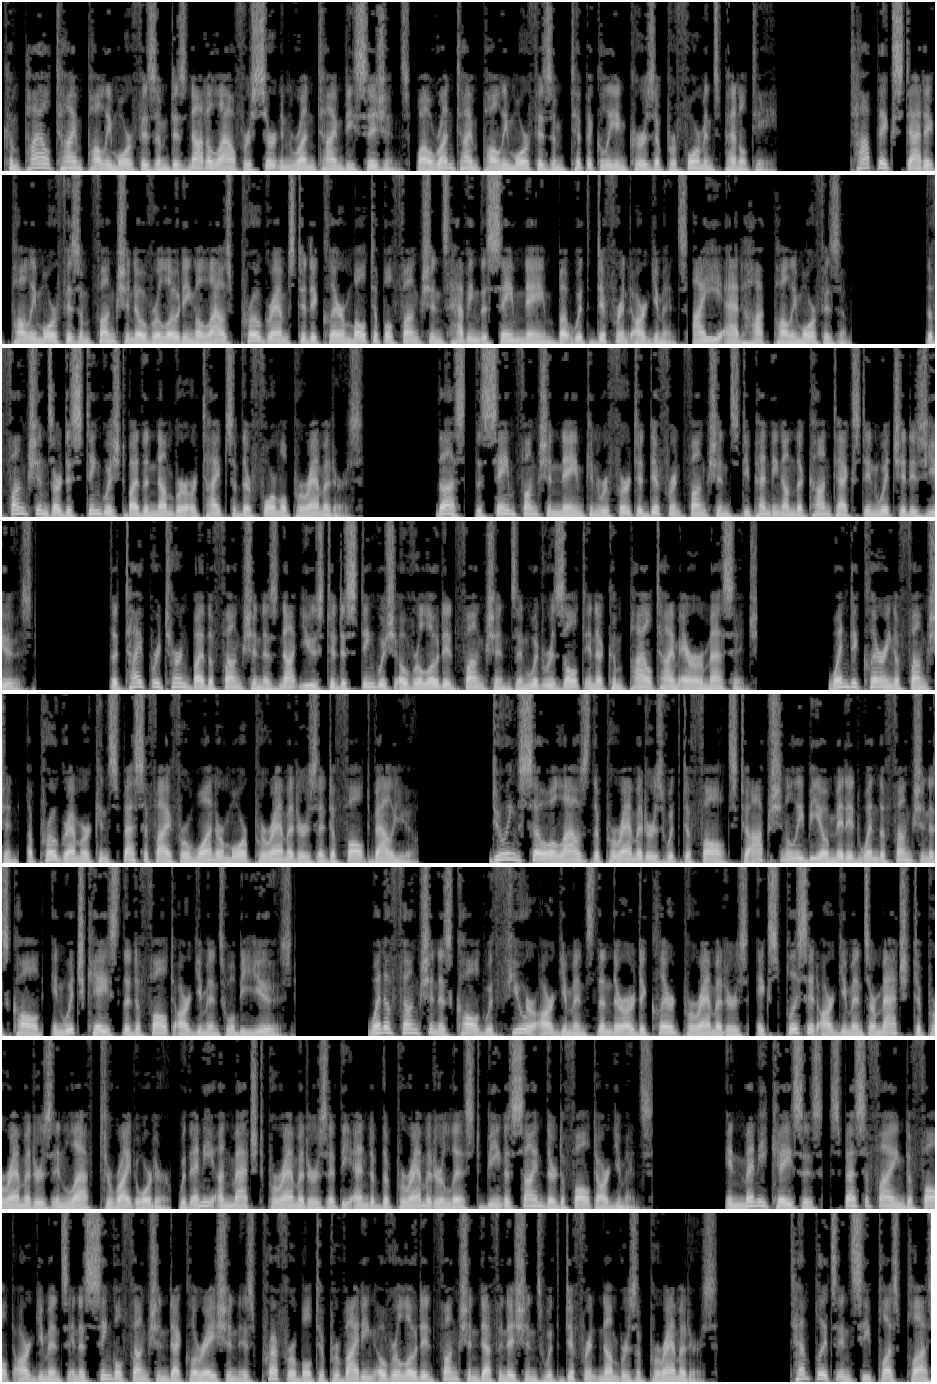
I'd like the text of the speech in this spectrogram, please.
Compile time polymorphism does not allow for certain runtime decisions, while runtime polymorphism typically incurs a performance penalty. Topic static polymorphism Function overloading allows programs to declare multiple functions having the same name but with different arguments i.e. ad hoc polymorphism. The functions are distinguished by the number or types of their formal parameters. Thus, the same function name can refer to different functions depending on the context in which it is used. The type returned by the function is not used to distinguish overloaded functions and would result in a compile time error message. When declaring a function, a programmer can specify for one or more parameters a default value. Doing so allows the parameters with defaults to optionally be omitted when the function is called, in which case the default arguments will be used. When a function is called with fewer arguments than there are declared parameters, explicit arguments are matched to parameters in left to right order, with any unmatched parameters at the end of the parameter list being assigned their default arguments. In many cases, specifying default arguments in a single function declaration is preferable to providing overloaded function definitions with different numbers of parameters. Templates in C++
